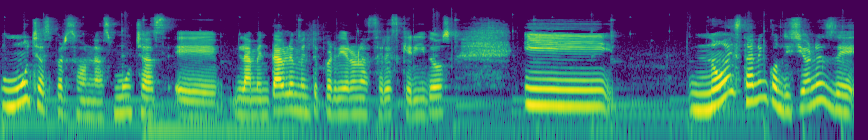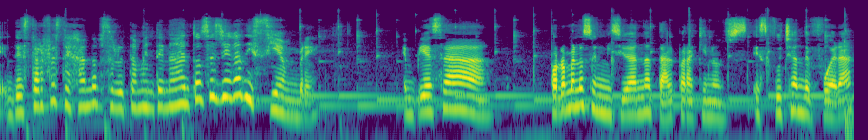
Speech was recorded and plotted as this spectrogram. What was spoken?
muchas personas, muchas eh, lamentablemente perdieron a seres queridos y no están en condiciones de, de estar festejando absolutamente nada. Entonces llega diciembre empieza, por lo menos en mi ciudad natal, para quienes nos escuchan de fuera,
